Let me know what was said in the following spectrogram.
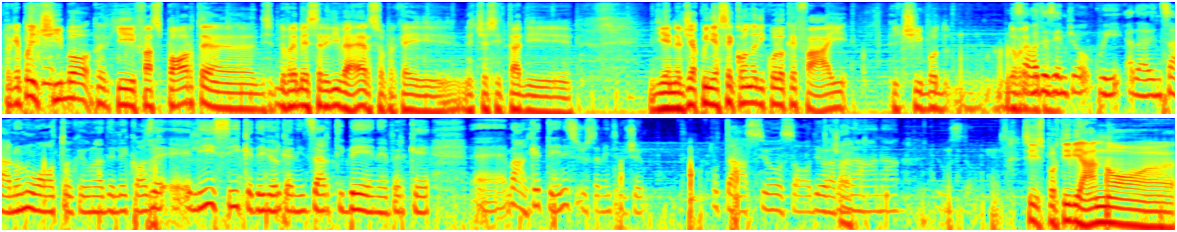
Perché poi il cibo per chi fa sport eh, dovrebbe essere diverso perché hai necessità di, di energia, quindi a seconda di quello che fai il cibo d- Pensavo ad esempio qui ad Arenzano nuoto, che è una delle cose, e lì sì che devi organizzarti bene, perché, eh, ma anche tennis giustamente dice potassio, sodio, la Certo. banana, giusto. Sì, gli sportivi hanno eh,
